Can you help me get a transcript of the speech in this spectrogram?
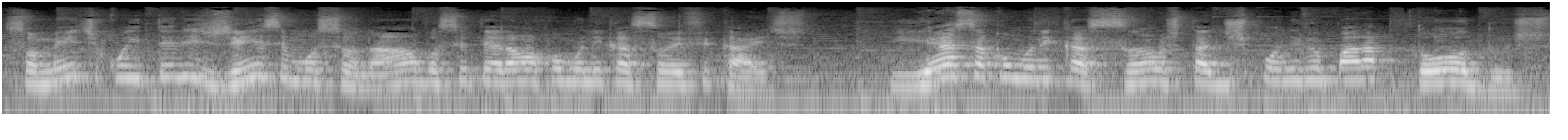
somente com inteligência emocional você terá uma comunicação eficaz. E essa comunicação está disponível para todos.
